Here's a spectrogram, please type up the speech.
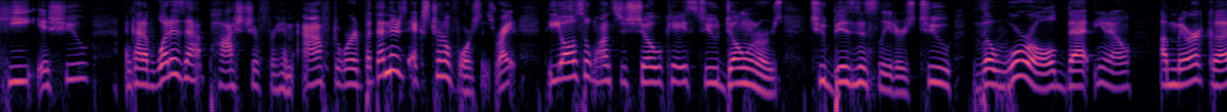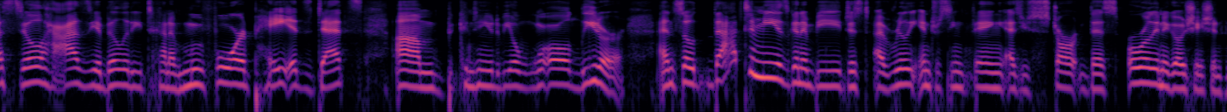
key issue and kind of what is that posture for him afterward. But then there's external forces right? He also wants to showcase to donors to business leaders to the world that you know America still has the ability to kind of move forward, pay its debts, um, continue to be a world leader. And so that to me is going to be just a really interesting thing as you start this early negotiation.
